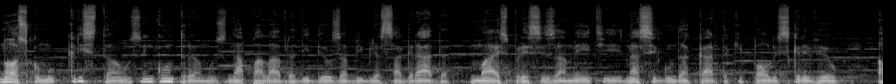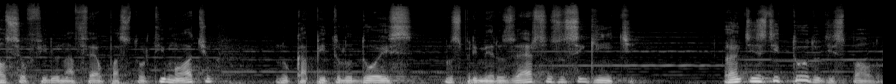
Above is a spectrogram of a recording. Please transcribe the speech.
Nós, como cristãos, encontramos na palavra de Deus a Bíblia Sagrada, mais precisamente na segunda carta que Paulo escreveu ao seu filho na fé, o pastor Timóteo, no capítulo 2, nos primeiros versos, o seguinte: Antes de tudo, diz Paulo,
